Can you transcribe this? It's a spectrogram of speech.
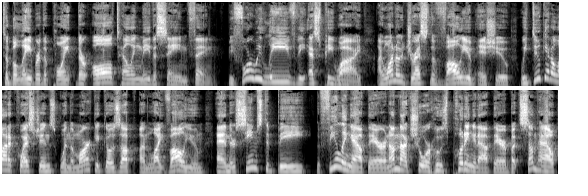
to belabor the point. They're all telling me the same thing. Before we leave the SPY, I want to address the volume issue. We do get a lot of questions when the market goes up on light volume, and there seems to be the feeling out there, and I'm not sure who's putting it out there, but somehow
